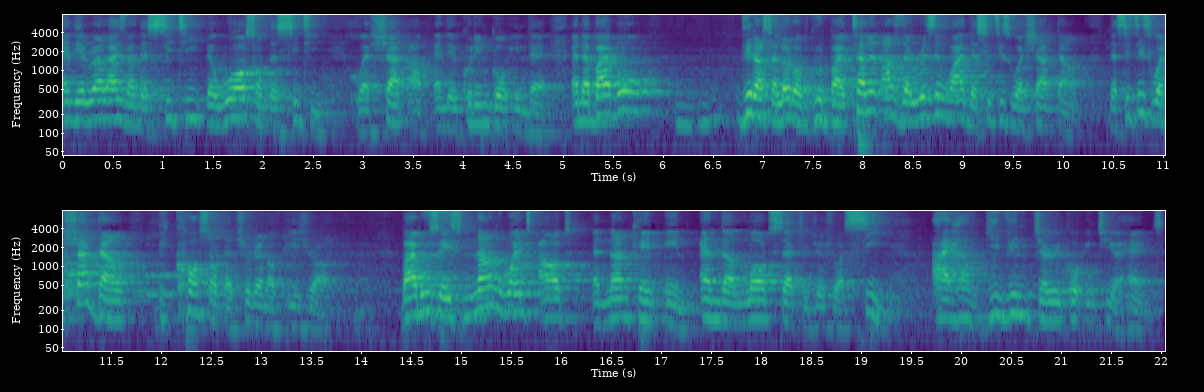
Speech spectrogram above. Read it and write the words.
and they realized that the city, the walls of the city, were shut up and they couldn't go in there. And the Bible did us a lot of good by telling us the reason why the cities were shut down. The cities were shut down because of the children of Israel. Bible says none went out and none came in. And the Lord said to Joshua, See, I have given Jericho into your hands.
